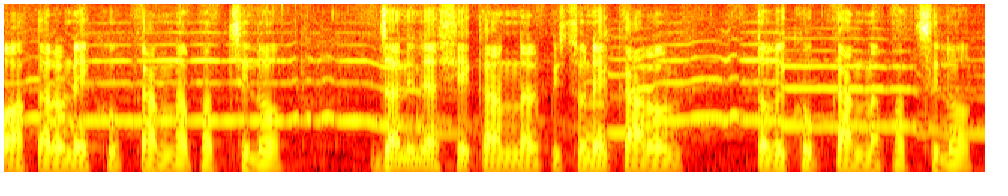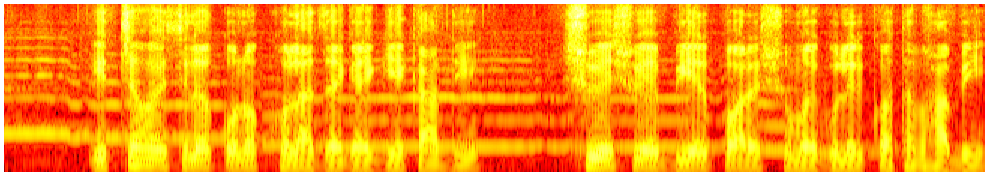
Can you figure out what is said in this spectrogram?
অকারণে খুব কান্না পাচ্ছিল। জানি না সে কান্নার পিছনে কারণ, তবে খুব কান্না পাচ্ছিল। ইচ্ছে হয়েছিল কোনো খোলা জায়গায় গিয়ে কাঁদি। শুয়ে শুয়ে বিয়ের পরের সময়গুলির কথা ভাবি।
